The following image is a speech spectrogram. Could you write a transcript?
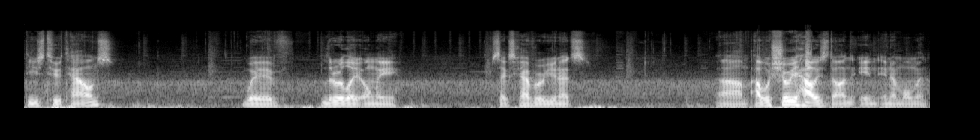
these two towns with literally only six cavalry units. Um, I will show you how it's done in, in a moment.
